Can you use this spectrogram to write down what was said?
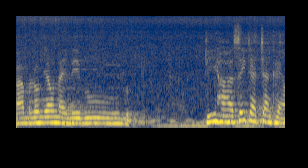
ငါမလွန်မြောက်နိုင်သေးဘူးလို့ဒီဟာစိတ်ဓာတ်ကြန့်ခိုင်အော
